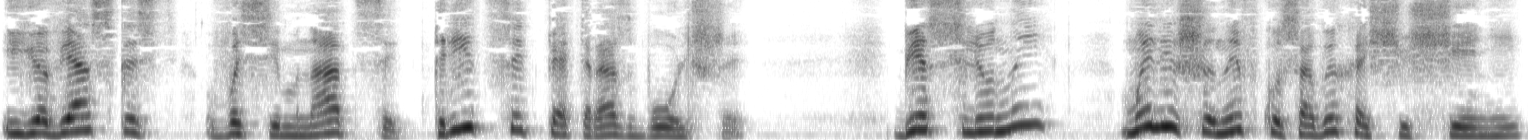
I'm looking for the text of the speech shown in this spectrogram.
ее вязкость в 18-35 раз больше. Без слюны мы лишены вкусовых ощущений,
